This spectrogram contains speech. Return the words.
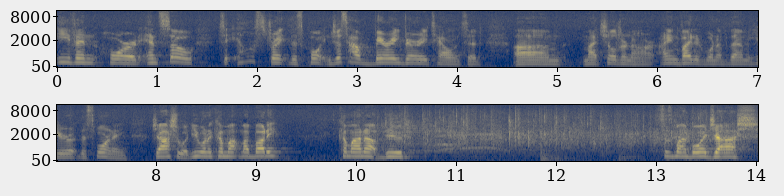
even hoard. And so, to illustrate this point and just how very, very talented um, my children are, I invited one of them here this morning. Joshua, do you want to come up, my buddy? Come on up, dude. This is my boy Josh.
